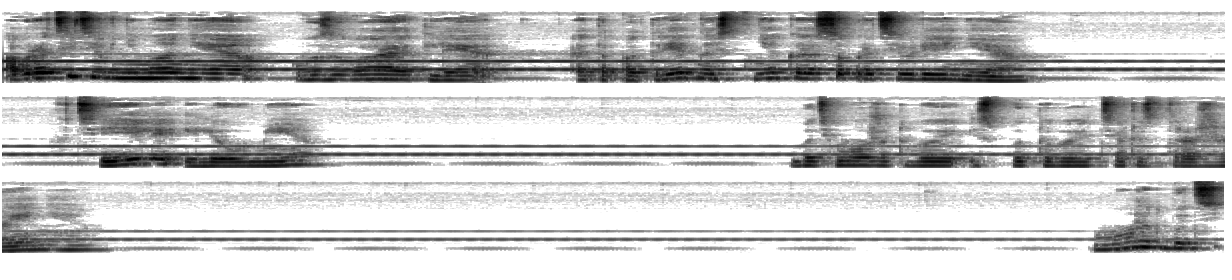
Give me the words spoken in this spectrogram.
Обратите внимание, вызывает ли эта потребность некое сопротивление теле или уме. Быть может, вы испытываете раздражение. Может быть,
